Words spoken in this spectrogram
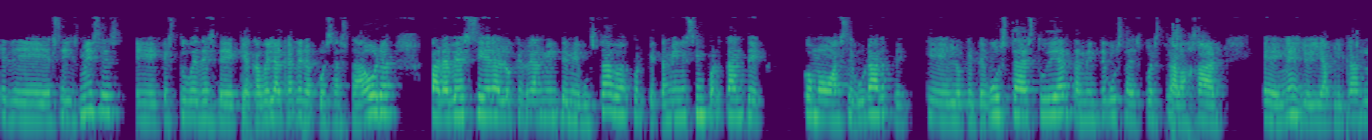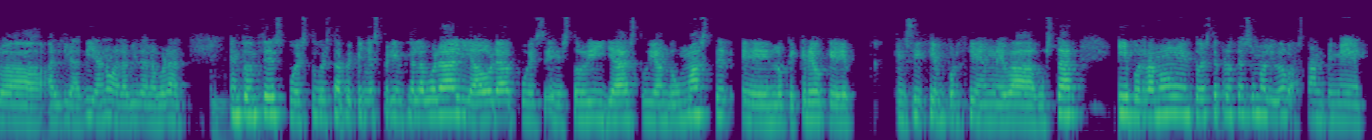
de seis meses eh, que estuve desde que acabé la carrera pues hasta ahora para ver si era lo que realmente me gustaba, porque también es importante como asegurarte que lo que te gusta estudiar también te gusta después trabajar en ello y aplicarlo al día a día, ¿no? a la vida laboral. Mm. Entonces, pues tuve esta pequeña experiencia laboral y ahora pues estoy ya estudiando un máster en lo que creo que, que sí 100% me va a gustar. Y pues Ramón en todo este proceso me ayudó bastante, me,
